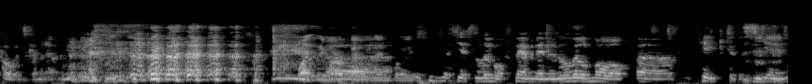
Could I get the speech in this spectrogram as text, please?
Cohen's coming out. Slightly more Uh, feminine voice. That's just a little more feminine and a little more uh, pink to the skin.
